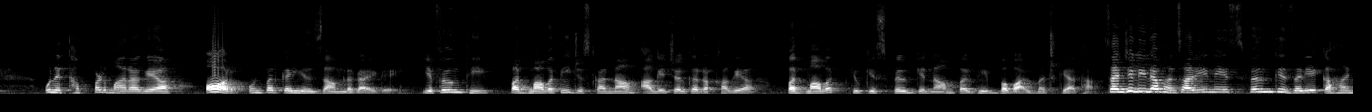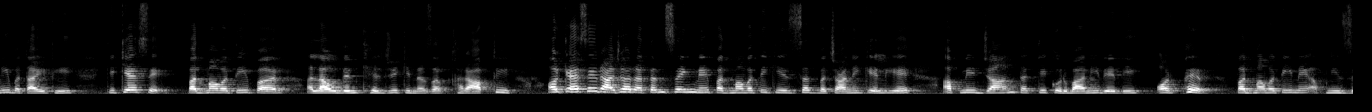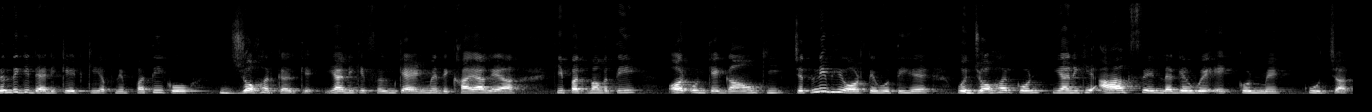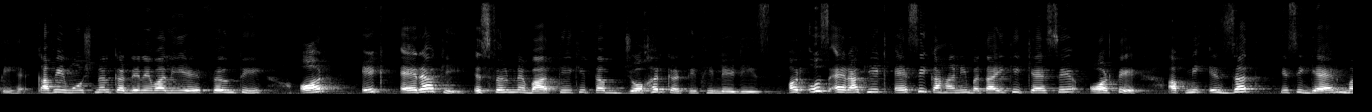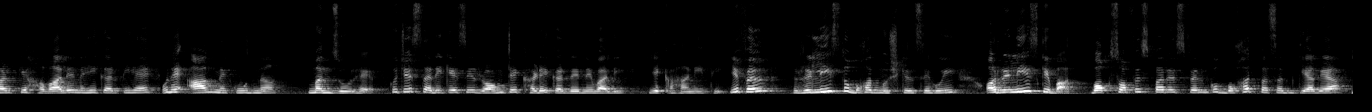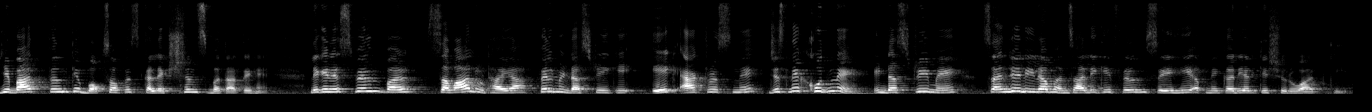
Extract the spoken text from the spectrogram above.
उन्हें थप्पड़ मारा गया और उन पर कई इल्ज़ाम लगाए गए। ये फ़िल्म थी पद्मावती, जिसका नाम आगे चलकर रखा गया पद्मावत, क्योंकि इस फ़िल्म के नाम पर भी बवाल मच गया था। संजय लीला भंसाली ने इस फ़िल्म के ज़रिए कहानी बताई थी कि कैसे पद्मावती पर अलाउद्दीन खिलजी की नज़र खराब थी और कैसे राजा रतन सिंह ने पद्मावती की इज़्ज़त बचाने के लिए अपनी जान तक की कुर्बानी दे दी और फिर पद्मावती ने अपनी ज़िंदगी डेडिकेट की अपने पति को जौहर करके। यानी कि फ़िल्म के एंड में दिखाया गया कि पद्मावती और उनके गाँव की जितनी भी औरतें होती है, वो जौहर कुंड, यानी कि आग से लगे हुए एक कुंड में कूद जाती है। काफ़ी इमोशनल कर देने वाली ये फ़िल्म थी और एक एरा की इस फ़िल्म ने बात की कि तब जौहर करती थी लेडीज़ और उस एरा की एक ऐसी कहानी बताई कि कैसे औरतें अपनी इज़्ज़त किसी गैर मर्द के हवाले नहीं करती है, उन्हें आग में कूदना मंजूर है। कुछ इस तरीके से रोंगटे खड़े कर देने वाली ये कहानी थी। ये फ़िल्म रिलीज़ तो बहुत मुश्किल से हुई और रिलीज़ के बाद बॉक्स ऑफ़िस पर इस फ़िल्म को बहुत पसंद किया गया। ये बात फ़िल्म के बॉक्स ऑफ़िस कलेक्शंस बताते हैं। लेकिन इस फ़िल्म पर सवाल उठाया फ़िल्म इंडस्ट्री की एक एक्ट्रेस ने, जिसने खुद ने इंडस्ट्री में संजय लीला भंसाली की फ़िल्म से ही अपने करियर की शुरुआत की।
